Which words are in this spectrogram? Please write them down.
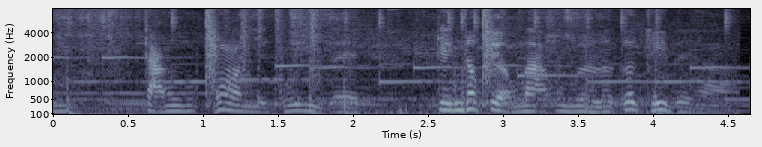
伊当看伊几个，电速中啦，有了就去袂下。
